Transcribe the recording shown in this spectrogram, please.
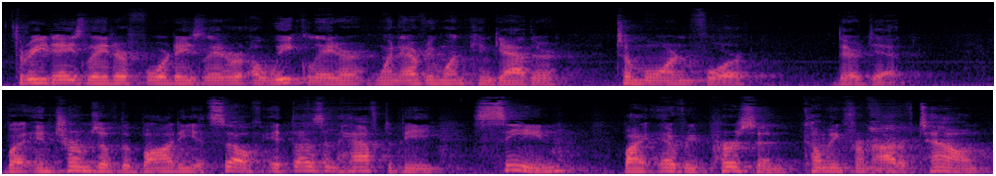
three days later, four days later, a week later, when everyone can gather to mourn for their dead. But in terms of the body itself, it doesn't have to be seen by every person coming from out of town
